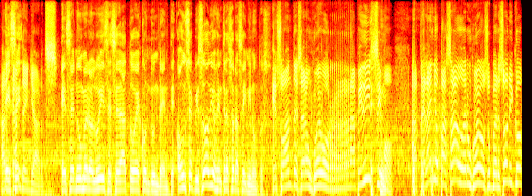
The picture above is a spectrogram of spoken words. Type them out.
al ese, Camden Yards. Ese número, Luis, ese dato es contundente. 11 episodios en 3 horas 6 minutos. Eso antes era un juego rapidísimo. Hasta el año pasado era un juego supersónico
